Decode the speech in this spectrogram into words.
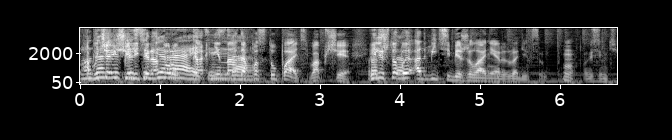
обучающую литературу, как не да. надо поступать вообще. Или Просто- чтобы отбить себе желание разводиться. М, извините.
